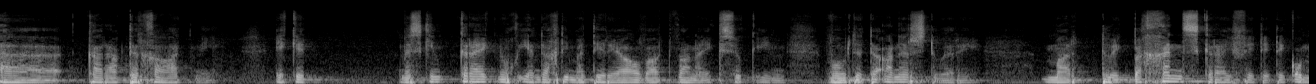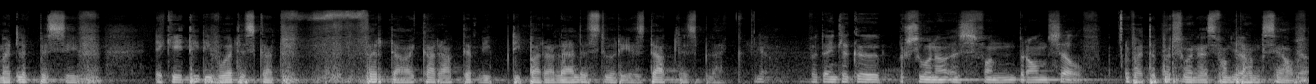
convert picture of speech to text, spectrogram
uh karakter gehad nie. Ek het miskien kry ek nog eendag die materiaal wat wanneer ek soek en word dit 'n ander storie. Maar toe ek begin skryf het, het ek onmiddellik besef ek het nie die woordeskat vir daai karakter nie. Die parallelle storie is Douglas Black. Ja, wat eintlik 'n persona is van Bram self. Wat 'n persona is van ja, Bram self. Ja.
